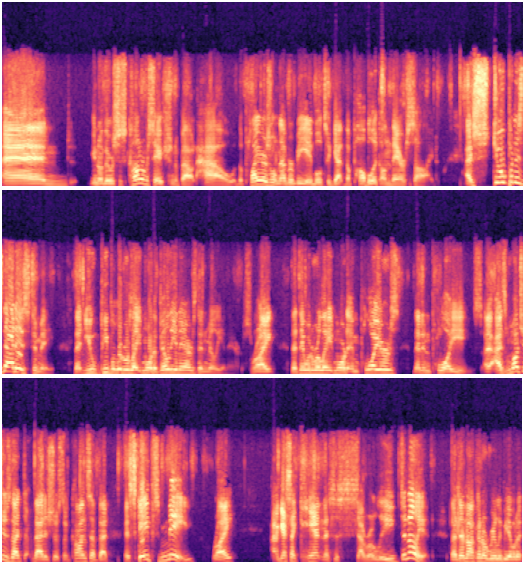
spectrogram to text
And you know, there was this conversation about how the players will never be able to get the public on their side. As stupid as that is to me, that you people would relate more to billionaires than millionaires, right? That they would relate more to employers than employees. As much as that that is just a concept that escapes me, right? I guess I can't necessarily deny it that they're not going to really be able to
